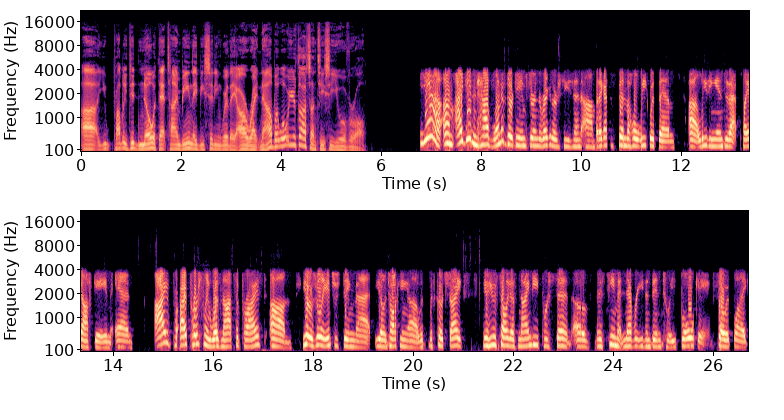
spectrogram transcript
Uh, you probably didn't know at that time being they'd be sitting where they are right now but what were your thoughts on tcu overall? Yeah, um, I didn't have one of their games during the regular season, um, but I got to spend the whole week with them uh, leading into that playoff game, and I I personally was not surprised. Um, you know, it was really interesting that you know, in talking uh, with with Coach Dykes, you know, he was telling us 90% of his team had never even been to a bowl game. So it's like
